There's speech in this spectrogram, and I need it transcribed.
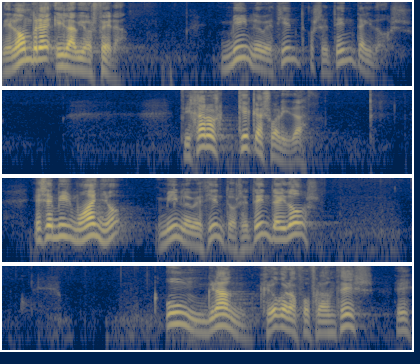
del hombre y la biosfera. 1972. Fijaros qué casualidad. Ese mismo año, 1972, un gran geógrafo francés, eh,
